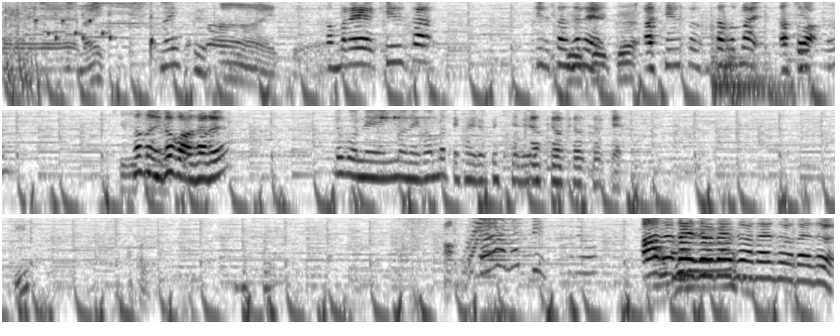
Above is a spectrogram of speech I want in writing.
張れナイス。ナイスナイス。頑張れ、ケイルちゃん。ケイルさんじゃねあ、ケイルさん、の前。あとは。急にまさにロボ上がる？ロボね今ね頑張って快楽してるオッケーオッケーオッケーオッケー。ああー待ってそれはあ、大丈夫、大丈夫、大丈夫、大丈夫。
